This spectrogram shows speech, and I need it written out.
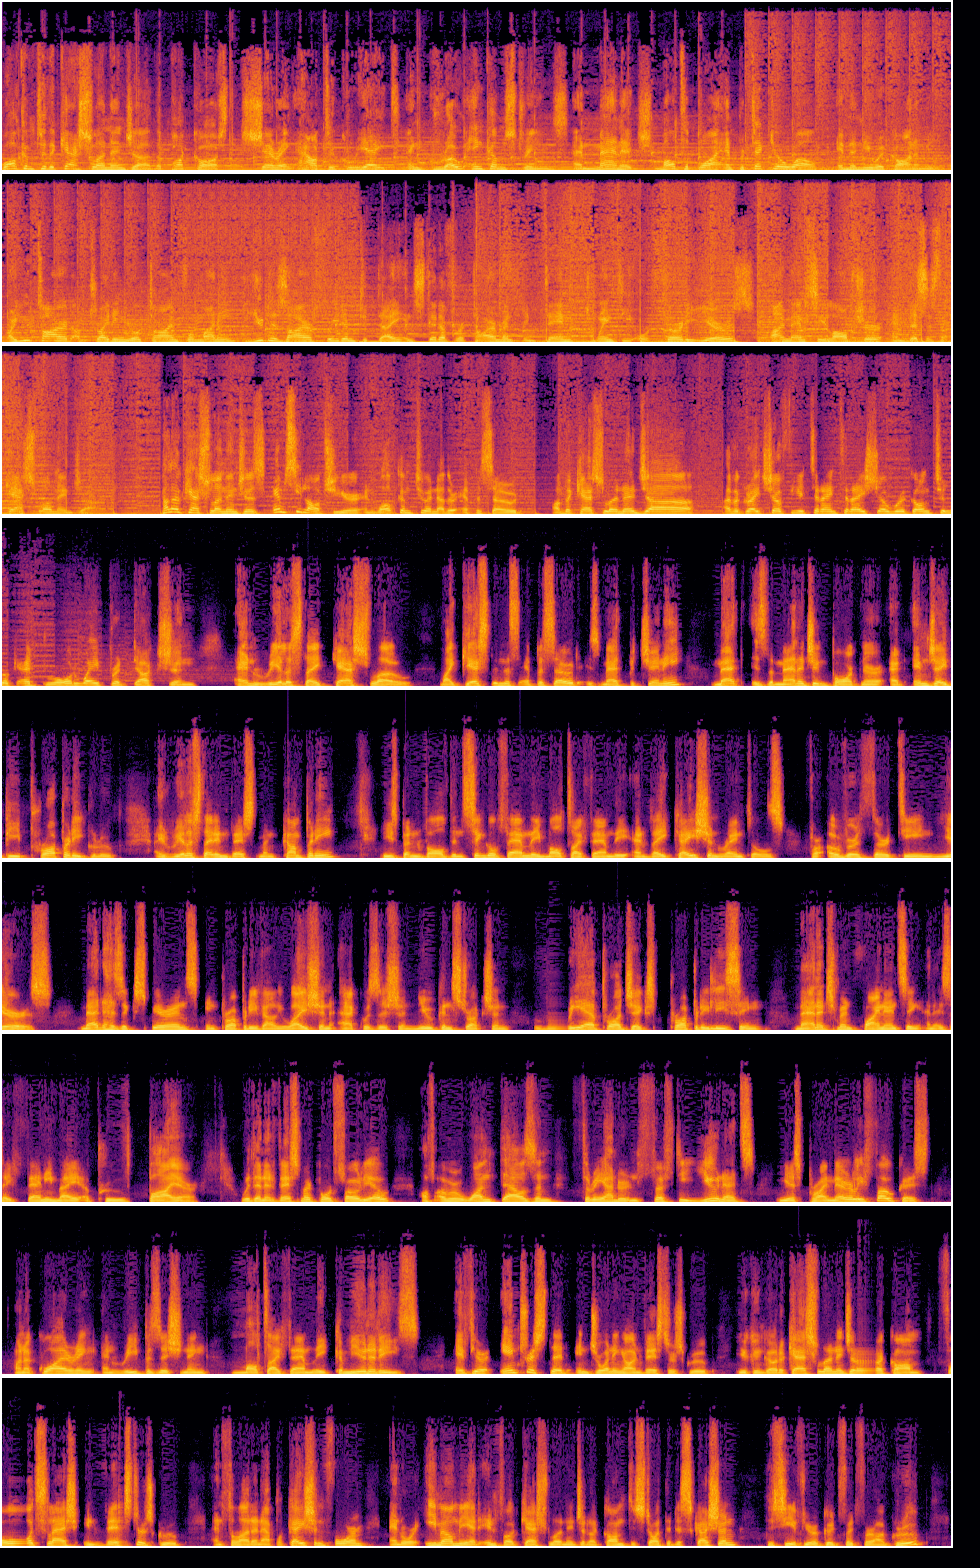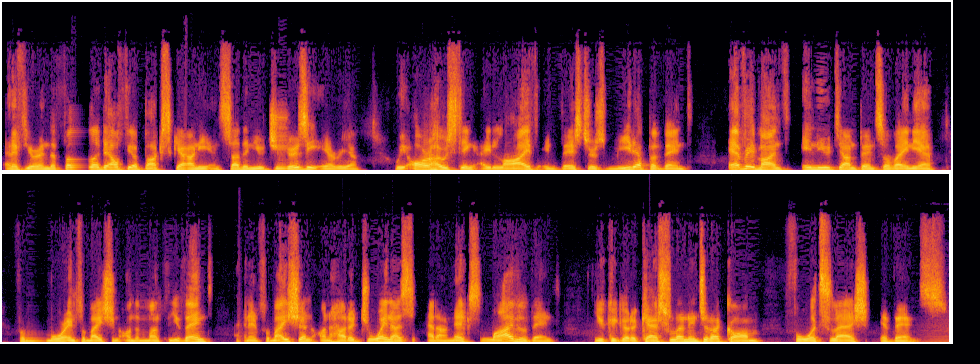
Welcome to the Cashflow Ninja, the podcast sharing how to create and grow income streams and manage, multiply, and protect your wealth in the new economy. Are you tired of trading your time for money? Do you desire freedom today instead of retirement in 10, 20, or 30 years? I'm MC Laubscher, and this is the Cashflow Ninja. Hello, Cashflow Ninjas. MC here, and welcome to another episode of the Cashflow Ninja. I have a great show for you today. In today's show, we're going to look at Broadway production and real estate cash flow. My guest in this episode is Matt Picheny. Matt is the managing partner at MJP Property Group, a real estate investment company. He's been involved in single family, multifamily, and vacation rentals for over 13 years. Matt has experience in property valuation, acquisition, new construction, rehab projects, property leasing, management, financing, and is a Fannie Mae approved buyer with an investment portfolio of over 1,350 units. He is primarily focused on acquiring and repositioning multifamily communities. If you're interested in joining our investors group, you can go to cashflowninja.com forward slash investors group and fill out an application form and or email me at info at cashflowninja.com to start the discussion to see if you're a good fit for our group. And if you're in the Philadelphia, Bucks County, and Southern New Jersey area, we are hosting a live investors meetup event every month in Newtown, Pennsylvania. For more information on the monthly event and information on how to join us at our next live event, you could go to cashflowninja.com forward slash events.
